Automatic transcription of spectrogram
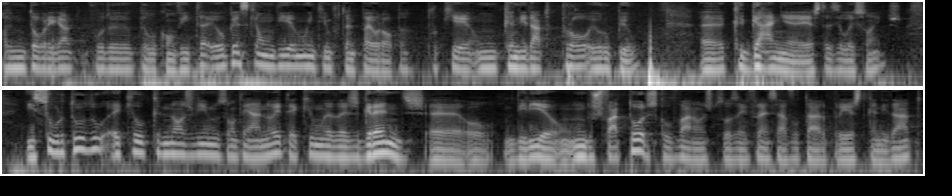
Olha, muito obrigado por, eh, pelo convite. Eu penso que é um dia muito importante para a Europa, porque é um candidato pró-europeu uh, que ganha estas eleições e, sobretudo, aquilo que nós vimos ontem à noite é que uma das grandes, uh, ou diria um dos fatores que levaram as pessoas em França a votar para este candidato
